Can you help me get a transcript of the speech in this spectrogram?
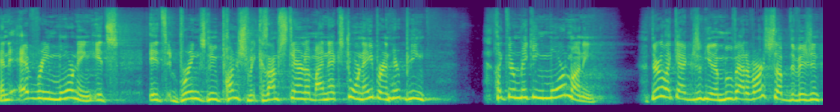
And every morning it's it brings new punishment because I'm staring at my next door neighbor and they're being like they're making more money. They're like actually going to move out of our subdivision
